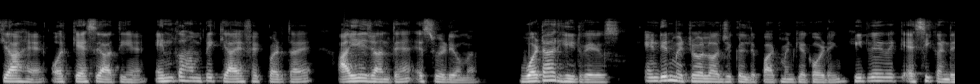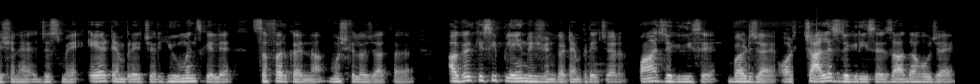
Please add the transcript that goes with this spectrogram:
क्या हैं और कैसे आती हैं? इनका हम पे क्या इफ़ेक्ट पड़ता है? आइए जानते हैं इस वीडियो में. What are heat waves Indian meteorological department के अकॉर्डिंग हीट वेव एक ऐसी कंडीशन है जिसमें एयर टेम्परेचर ह्यूमंस के लिए सफ़र करना मुश्किल हो जाता है। अगर किसी प्लेन रीजन का टेम्परेचर पाँच डिग्री से बढ़ जाए और चालीस डिग्री से ज़्यादा हो जाए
